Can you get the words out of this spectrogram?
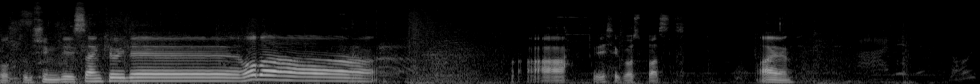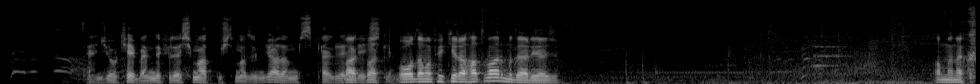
Otur şimdi sen köyde. Hoba. Aa, neyse Ghost Bust. Aynen. Bence okey. Ben de flash'ımı atmıştım az önce. Adam siperleriyle Bak bak. işlemiş. O adama peki rahat var mı Deryacığım? Amına koy.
